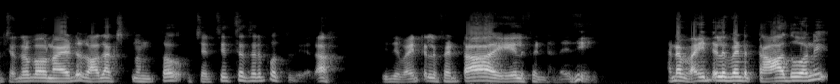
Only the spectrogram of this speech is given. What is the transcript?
చంద్రబాబు నాయుడు రాధాకృష్ణన్తో చర్చిస్తే సరిపోతుంది కదా. ఇది వైట్ ఎలిఫెంటా ఏ ఎలిఫెంట్ అనేది. అంటే వైట్ ఎలిఫెంట్ కాదు అని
